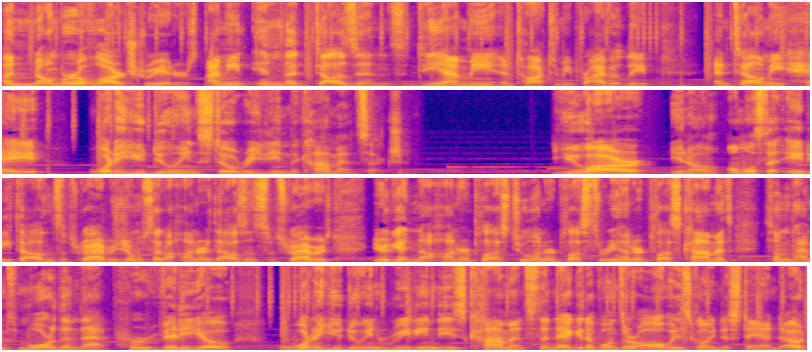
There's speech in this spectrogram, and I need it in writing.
a number of large creators, I mean, in the dozens, DM me and talk to me privately and tell me, hey, what are you doing still reading the comment section? You are, you know, almost at 80,000 subscribers. You're almost at 100,000 subscribers. You're getting 100 plus, 200 plus, 300 plus comments, sometimes more than that per video. What are you doing reading these comments? The negative ones are always going to stand out.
